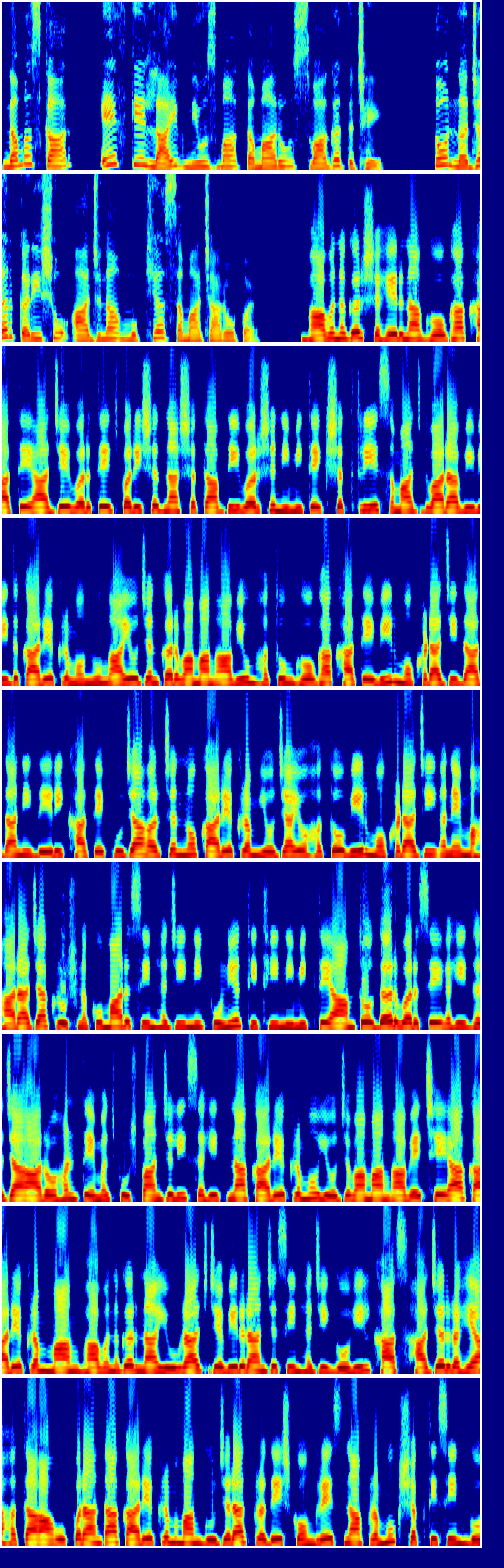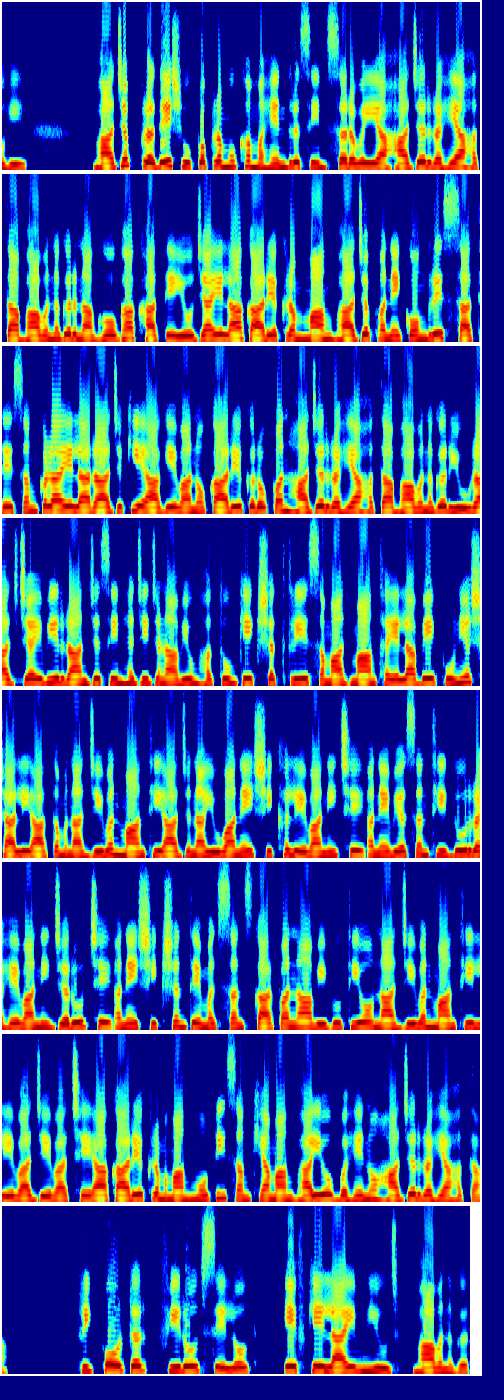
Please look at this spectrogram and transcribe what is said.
નમસ્કાર, F K live ન્યૂઝમાં તમારું સ્વાગત છે. તો નજર કરીશું આજના મુખ્ય સમાચારો પર. ભાવનગર શહેરના ઘોઘા ખાતે આજે વર્તેજ પરિષદના શતાબ્દી વર્ષ નિમિત્તે ક્ષત્રિય સમાજ દ્વારા વિવિધ કાર્યક્રમોનું આયોજન કરવામાં આવ્યું હતું. ઘોઘા ખાતે વીર મોખડાજી દાદાની દેરી ખાતે પૂજા અર્ચનનો કાર્યક્રમ યોજાયો હતો. વીર મોખડાજી અને મહારાજા કૃષ્ણકુમાર સિંહજીની પુણ્યતિથિ નિમિત્તે આમ તો દર વર્ષે અહીં ધજા આરોહણ તેમજ પુષ્પાંજલિ સહિતના કાર્યક્રમો યોજવામાં આવે છે. આ કાર્યક્રમ માંગ ભાવનગરના યુવરાજ જવીરરાજસિંહજી ગોહિલ ખાસ હાજર રહ્યા હતા. આ ઉપરાંત આ કાર્યક્રમમાં ગુજરાત પ્રદેશ કોંગ્રેસના પ્રમુખ શક્તિસિંહ ગોહિલ ભાજપ પ્રદેશ ઉપપ્રમુખ મહેન્દ્રસિંહ સરવૈયા હાજર રહ્યા હતા ભાવનગરના ઘોઘા ખાતે યોજાયેલ કાર્યક્રમ માંગ ભાજપ અને કોંગ્રેસ સાથે સંકળાયેલા રાજકીય આગેવાનો કાર્યકરો પણ હાજર રહ્યા હતા. ભાવનગર યુવરાજ જયવીર રાંજસિંહજી જણાવ્યું હતું કે ક્ષત્રિય સમાજ માંગ થયેલા બે પુણ્યશાલી આત્મના જીવનમાંથી આજના યુવાને શીખ લેવાની છે અને વ્યસનથી દૂર રહેવાની જરૂર છે અને શિક્ષણ તેમજ સંસ્કાર પણ આ વિભૂતિઓના જીવનમાંથી લેવા જેવા છે. આ કાર્યક્રમમાં મોટી સંખ્યામાં ભાઈઓ બહેનો હાજર રહ્યા હતા. Reporter Firoj Selot, F K live news, Bhavnagar.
